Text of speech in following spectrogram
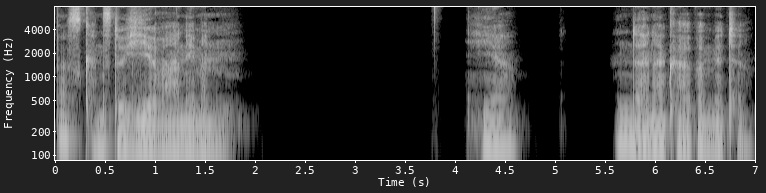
Was kannst du hier wahrnehmen? Hier in deiner Körpermitte.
